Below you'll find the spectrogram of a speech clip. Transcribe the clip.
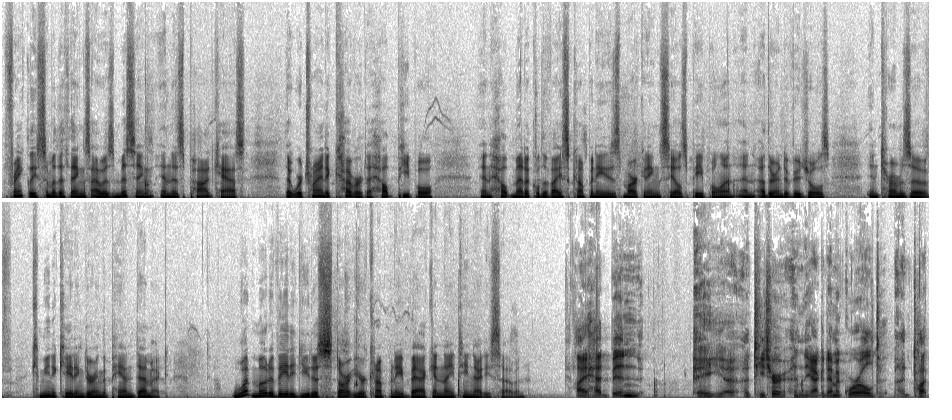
frankly, some of the things I was missing in this podcast that we're trying to cover to help people and help medical device companies, marketing, salespeople, and, and other individuals in terms of communicating during the pandemic. What motivated you to start your company back in 1997? I had been a, uh, a teacher in the academic world. I taught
